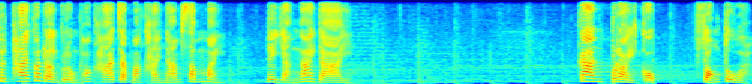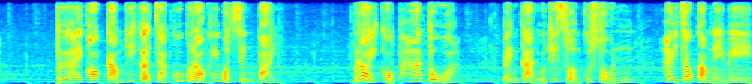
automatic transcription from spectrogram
สุดท้ายก็โดนกลุ่มพ่อค้าจับมาขายน้ำซ้ำใหม่ ได้อย่างง่ายดาย การปล่อยกบสองตัว เพื่อให้ข้อกรรมที่เกิดจากคู่ครองให้หมดสิ้นไป ปล่อยกบห้าตัว เป็นการอุทิศส่วนกุศล ให้เจ้ากรรมในเวร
